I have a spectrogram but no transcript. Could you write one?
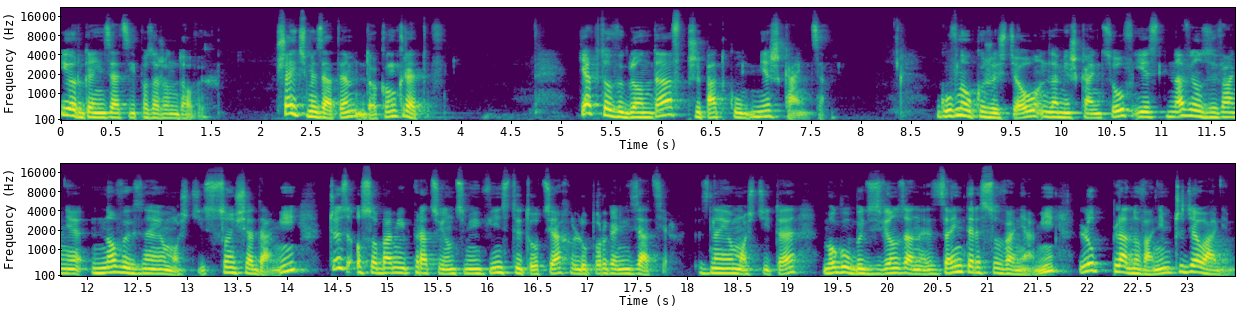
i organizacji pozarządowych. Przejdźmy zatem do konkretów. Jak to wygląda w przypadku mieszkańca? Główną korzyścią dla mieszkańców jest nawiązywanie nowych znajomości z sąsiadami czy z osobami pracującymi w instytucjach lub organizacjach. Znajomości te mogą być związane z zainteresowaniami lub planowaniem czy działaniem.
